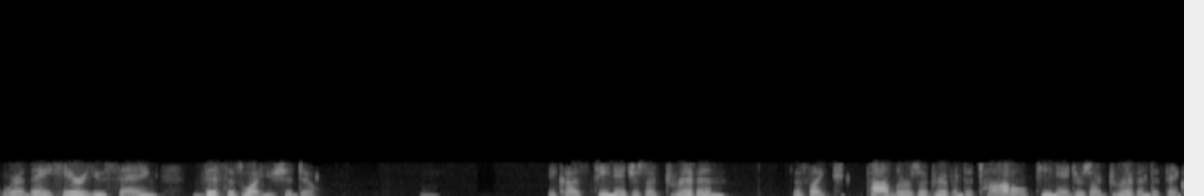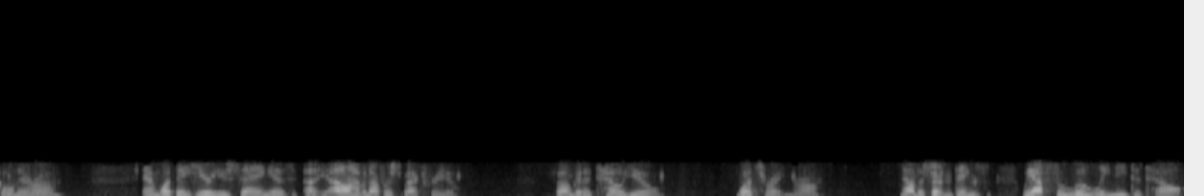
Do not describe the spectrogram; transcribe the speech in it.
where they hear you saying, "This is what you should do." Hmm. Because teenagers are driven, just like toddlers are driven to toddle. Teenagers are driven to think on their own, and what they hear you saying is, "I don't have enough respect for you, so I'm going to tell you what's right and wrong." Now, there's certain things we absolutely need to tell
